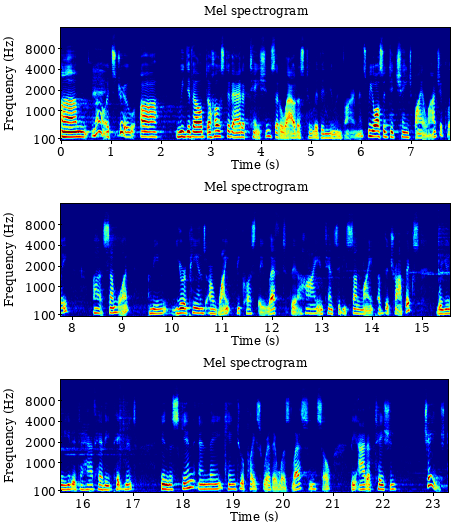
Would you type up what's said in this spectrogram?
Um, no, it's true. Uh, we developed a host of adaptations that allowed us to live in new environments. We also did change biologically uh, somewhat. I mean, Europeans are white because they left the high intensity sunlight of the tropics where you needed to have heavy pigment in the skin, and they came to a place where there was less, and so the adaptation changed.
